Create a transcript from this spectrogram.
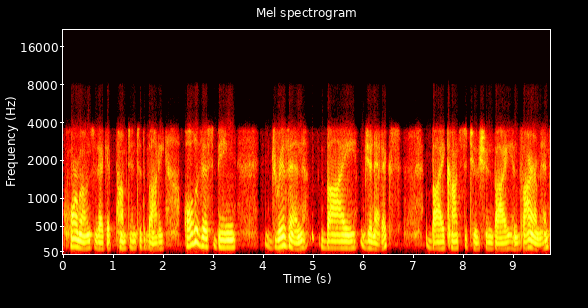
hormones that get pumped into the body. All of this being driven by genetics, by constitution, by environment.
